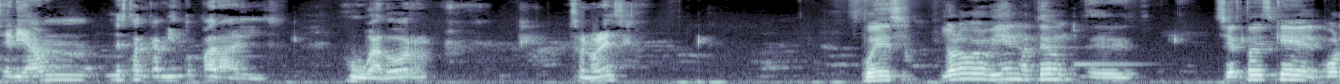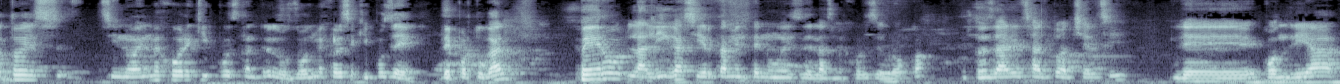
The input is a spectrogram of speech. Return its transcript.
sería un, un estancamiento para el jugador sonorense. Pues yo lo veo bien, Mateo. Eh, cierto es que el Porto es, si no el mejor equipo, está entre los dos mejores equipos de, de Portugal. Pero la liga ciertamente no es de las mejores de Europa. Entonces dar el salto al Chelsea le pondría,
